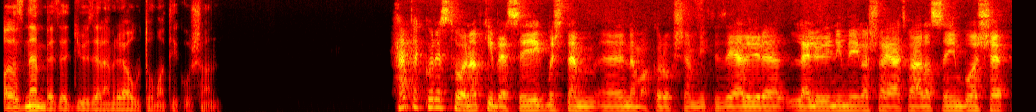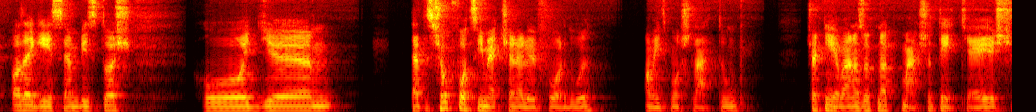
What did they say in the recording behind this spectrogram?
az nem vezet győzelemre automatikusan? Hát akkor ezt holnap kibeszéljük, most nem, nem akarok semmit előre lelőni még a saját válaszaimból se. Az egészen biztos, hogy tehát ez sok foci meccsen előfordul, amit most láttunk, csak nyilván azoknak más a tétje, és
